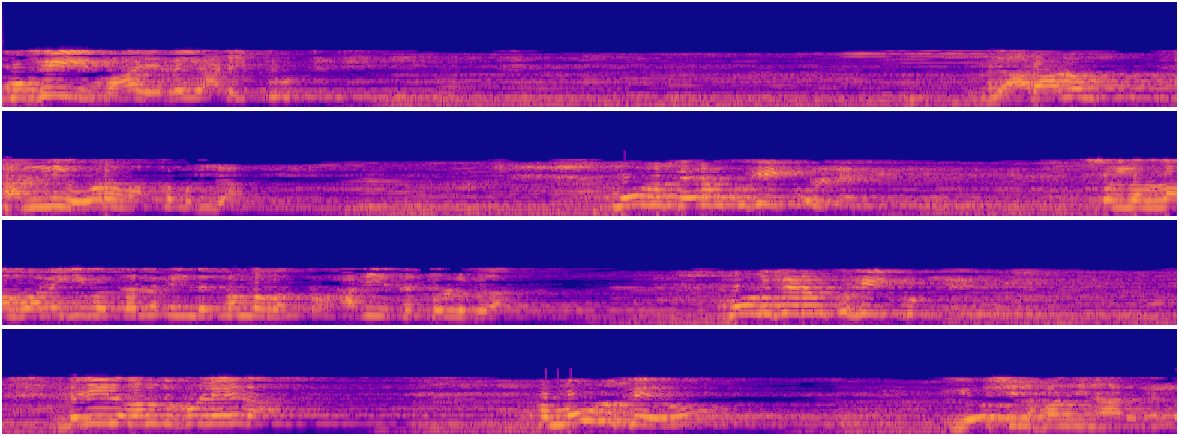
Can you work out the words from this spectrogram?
குகை வாயலை அடைத்து விட்டது. யாராலும் தள்ளி ஓரமாக்க முடியாது. மூணு பேரும் குகைக்குள்ள சொல்லல்லாஹு அழகி வஸல்லம் இந்த சம்பவத்தை அதிகத்தை சொல்லுகிறார். மூணு பேரும் குகைக்குள்ள வெளியில வந்து கொள்ளேதான் மூணு பேரும் யோசனை பண்ணினார்கள்.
